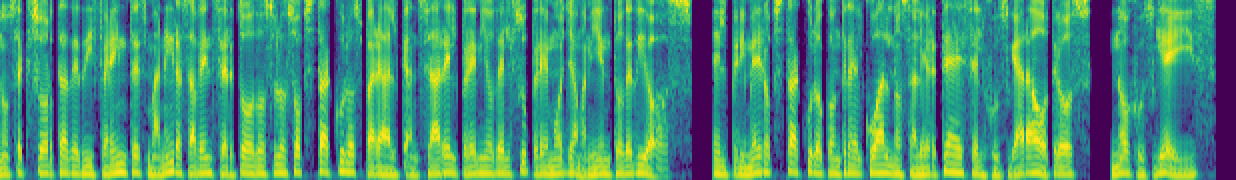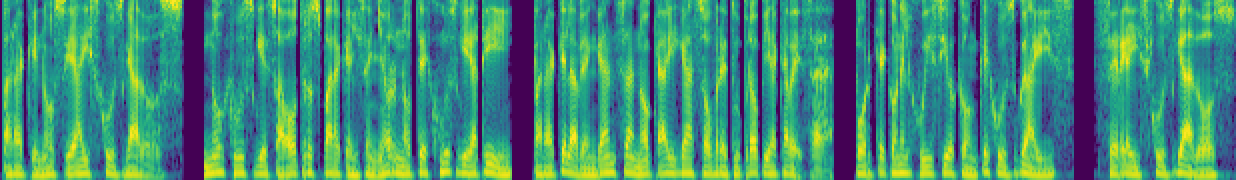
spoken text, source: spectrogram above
nos exhorta de diferentes maneras a vencer todos los obstáculos para alcanzar el premio del supremo llamamiento de Dios. El primer obstáculo contra el cual nos alerta es el juzgar a otros, no juzguéis, para que no seáis juzgados. No juzgues a otros para que el Señor no te juzgue a ti, para que la venganza no caiga sobre tu propia cabeza. Porque con el juicio con que juzgáis, seréis juzgados,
